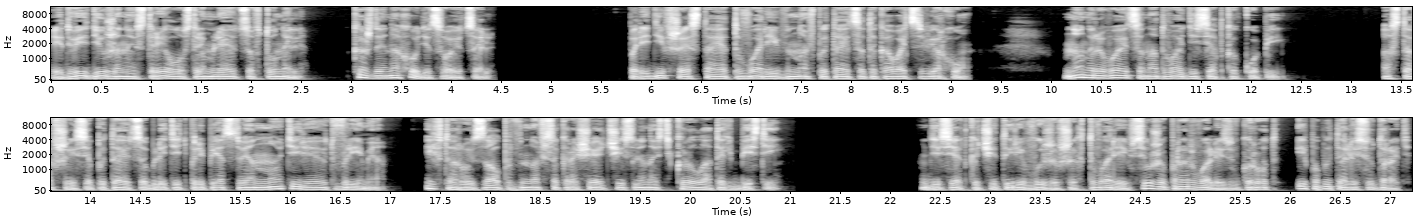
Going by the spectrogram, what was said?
И две дюжины стрел устремляются в туннель. Каждая находит свою цель. Поредившая стая тварей вновь пытается атаковать сверху, но нарывается на два десятка копий. Оставшиеся пытаются облететь препятствия, но теряют время, и второй залп вновь сокращает численность крылатых бестий. Десятка четыре выживших тварей все же прорвались в грот и попытались удрать.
